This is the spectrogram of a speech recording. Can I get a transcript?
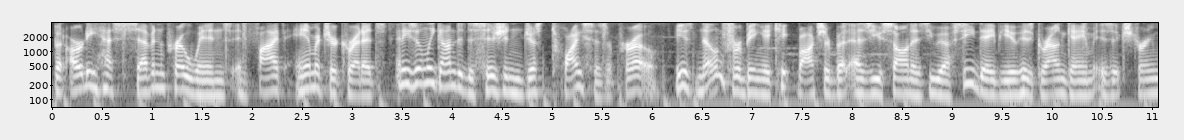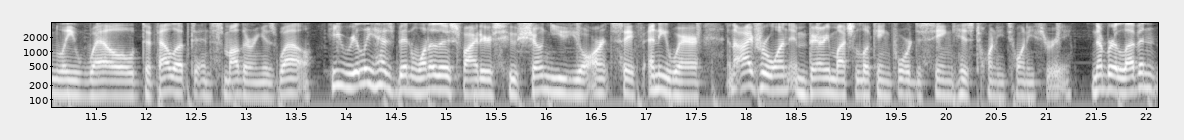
but already has 7 pro wins and 5 amateur credits, and he's only gone to decision just twice as a pro. He's known for being a kickboxer, but as you saw in his UFC debut, his ground game is extremely well developed and smothering as well. He really has been one of those fighters who's shown you you aren't safe anywhere, and I, for one, am very much looking forward to seeing his 2023. Number 11,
